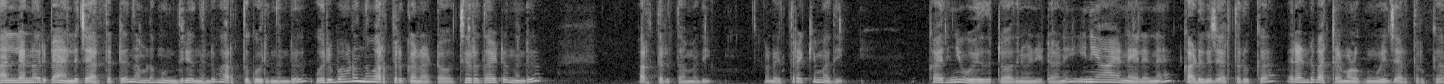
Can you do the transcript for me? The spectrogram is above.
നല്ലെണ്ണ ഒരു പാനിൽ ചേർത്തിട്ട് നമ്മൾ മുന്തിരി ഒന്നുണ്ട് വറുത്ത് കോരുന്നുണ്ട്. ഒരുപാടൊന്നും വറുത്തെടുക്കണം കേട്ടോ ചെറുതായിട്ടൊന്നുണ്ട് വറുത്തെടുത്താൽ മതി. അവിടെ ഇത്രയ്ക്കും മതി. കരിഞ്ഞു പോയത് കേട്ടോ അതിന് വേണ്ടിയിട്ടാണ്. ഇനി ആ എണ്ണയിൽ തന്നെ കടുക് ചേർത്തെടുക്കുക. രണ്ട് വറ്റൽമുളകും കൂടി ചേർത്തെടുക്കുക.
